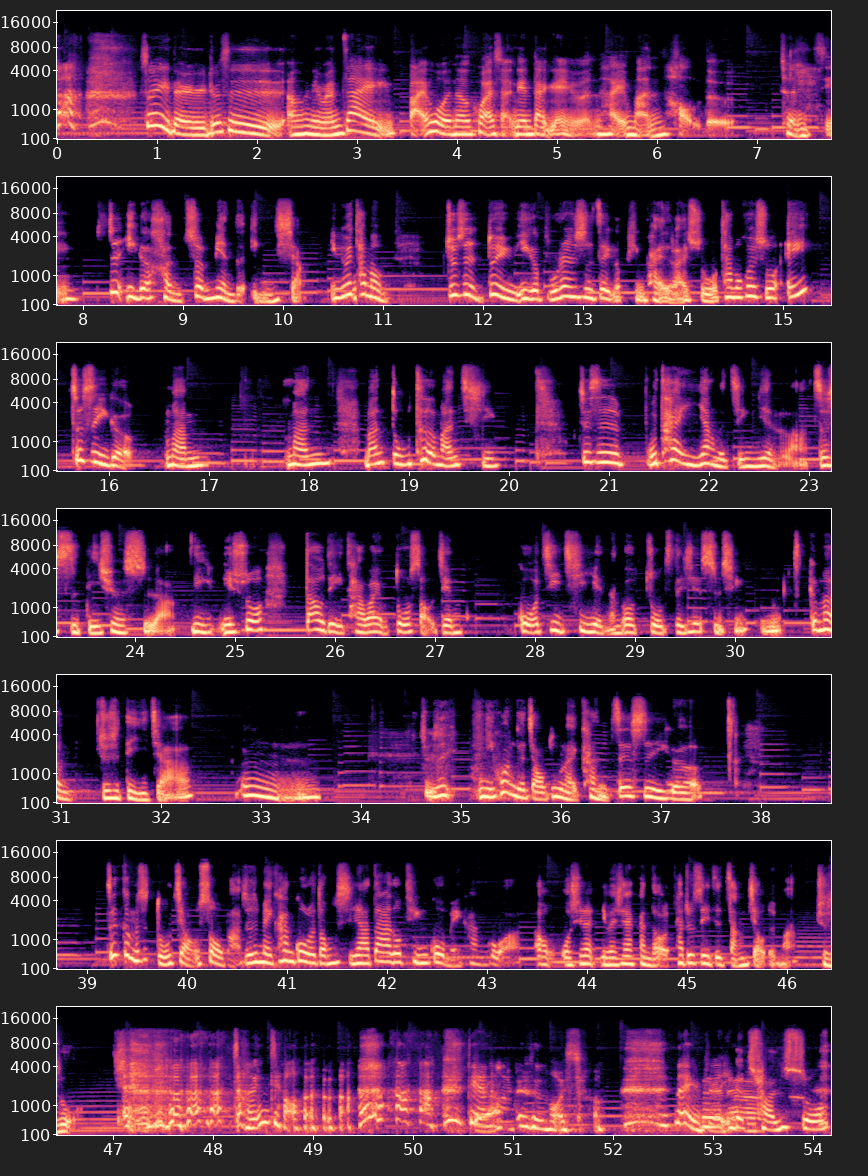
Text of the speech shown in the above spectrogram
所以等于就是，嗯，你们在百货那个快闪店带给你们还蛮好的成绩，是一个很正面的影响，因为他们就是对于一个不认识这个品牌的来说，他们会说，哎，这是一个蛮蛮蛮独特、蛮奇。就是不太一样的经验啦，这是的确是啊。你你说到底台湾有多少间国际企业能够做这些事情？嗯，根本就是第一家。嗯，就是你换个角度来看，这是一个，这根本是独角兽吧？就是没看过的东西啊，大家都听过没看过啊？哦，我现在你们现在看到了，它就是一只长脚的马，就是我。长脚了吧？天哪，这是好笑。那你觉得一个传说？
